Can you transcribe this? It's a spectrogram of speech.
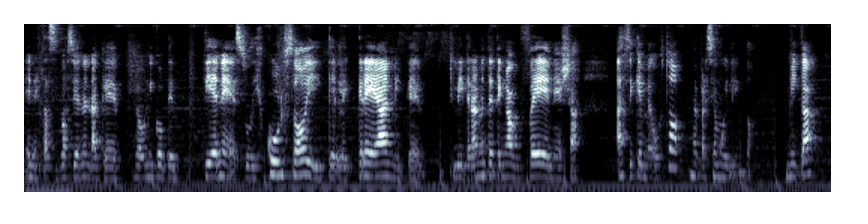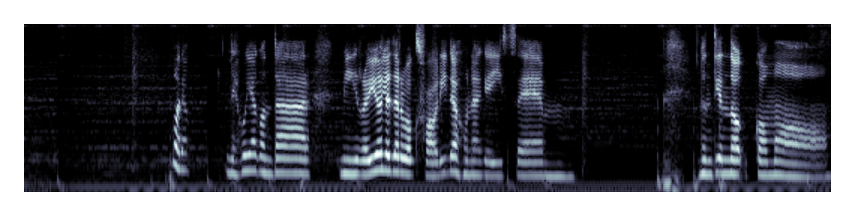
en esta situación en la que lo único que tiene es su discurso y que le crean y que literalmente tengan fe en ella. Así que me gustó, me pareció muy lindo. Mika, Bueno, les voy a contar mi review de Letterboxd favorita. Es una que hice. mm, No entiendo cómo.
